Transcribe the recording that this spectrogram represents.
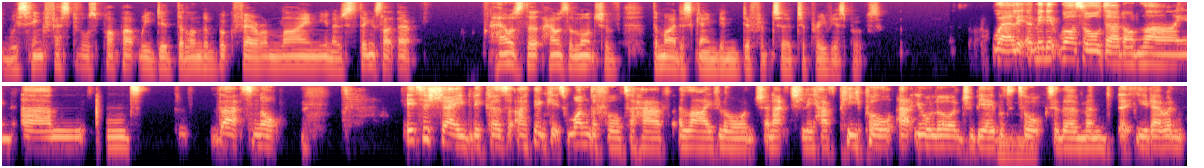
we're seeing festivals pop up. We did the London Book Fair online, you know, things like that. How's the how's the launch of the Midas game been different to, to previous books? Well, I mean, it was all done online, um, and that's not it's a shame because I think it's wonderful to have a live launch and actually have people at your launch and be able to mm. talk to them and uh, you know and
